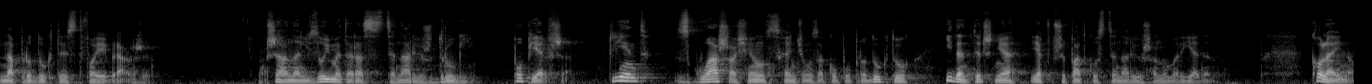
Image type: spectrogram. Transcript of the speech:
na produkty z Twojej branży. Przeanalizujmy teraz scenariusz drugi. Po pierwsze, klient zgłasza się z chęcią zakupu produktu, identycznie jak w przypadku scenariusza numer jeden. Kolejno,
